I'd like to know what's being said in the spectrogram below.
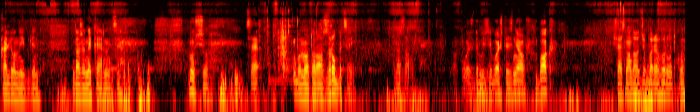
кальоний, блін. Навіть не керниться. Ну все. Це воно то раз зробиться і назавжди. Так, ось, друзі, бачите, зняв бак. Зараз треба оцю перегородку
